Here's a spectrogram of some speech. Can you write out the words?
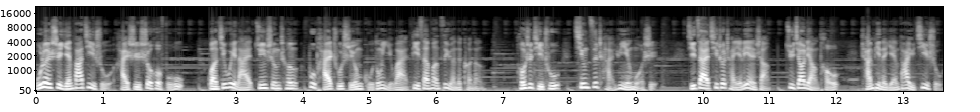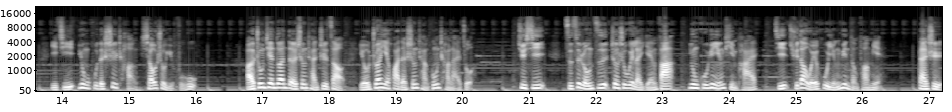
无论是研发技术还是售后服务，广汽未来均声称不排除使用股东以外第三方资源的可能，同时提出轻资产运营模式，即在汽车产业链上聚焦两头：产品的研发与技术，以及用户的市场销售与服务，而中间端的生产制造由专业化的生产工厂来做。据悉，此次融资正是为了研发、用户运营品牌及渠道维护营运等方面，但是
